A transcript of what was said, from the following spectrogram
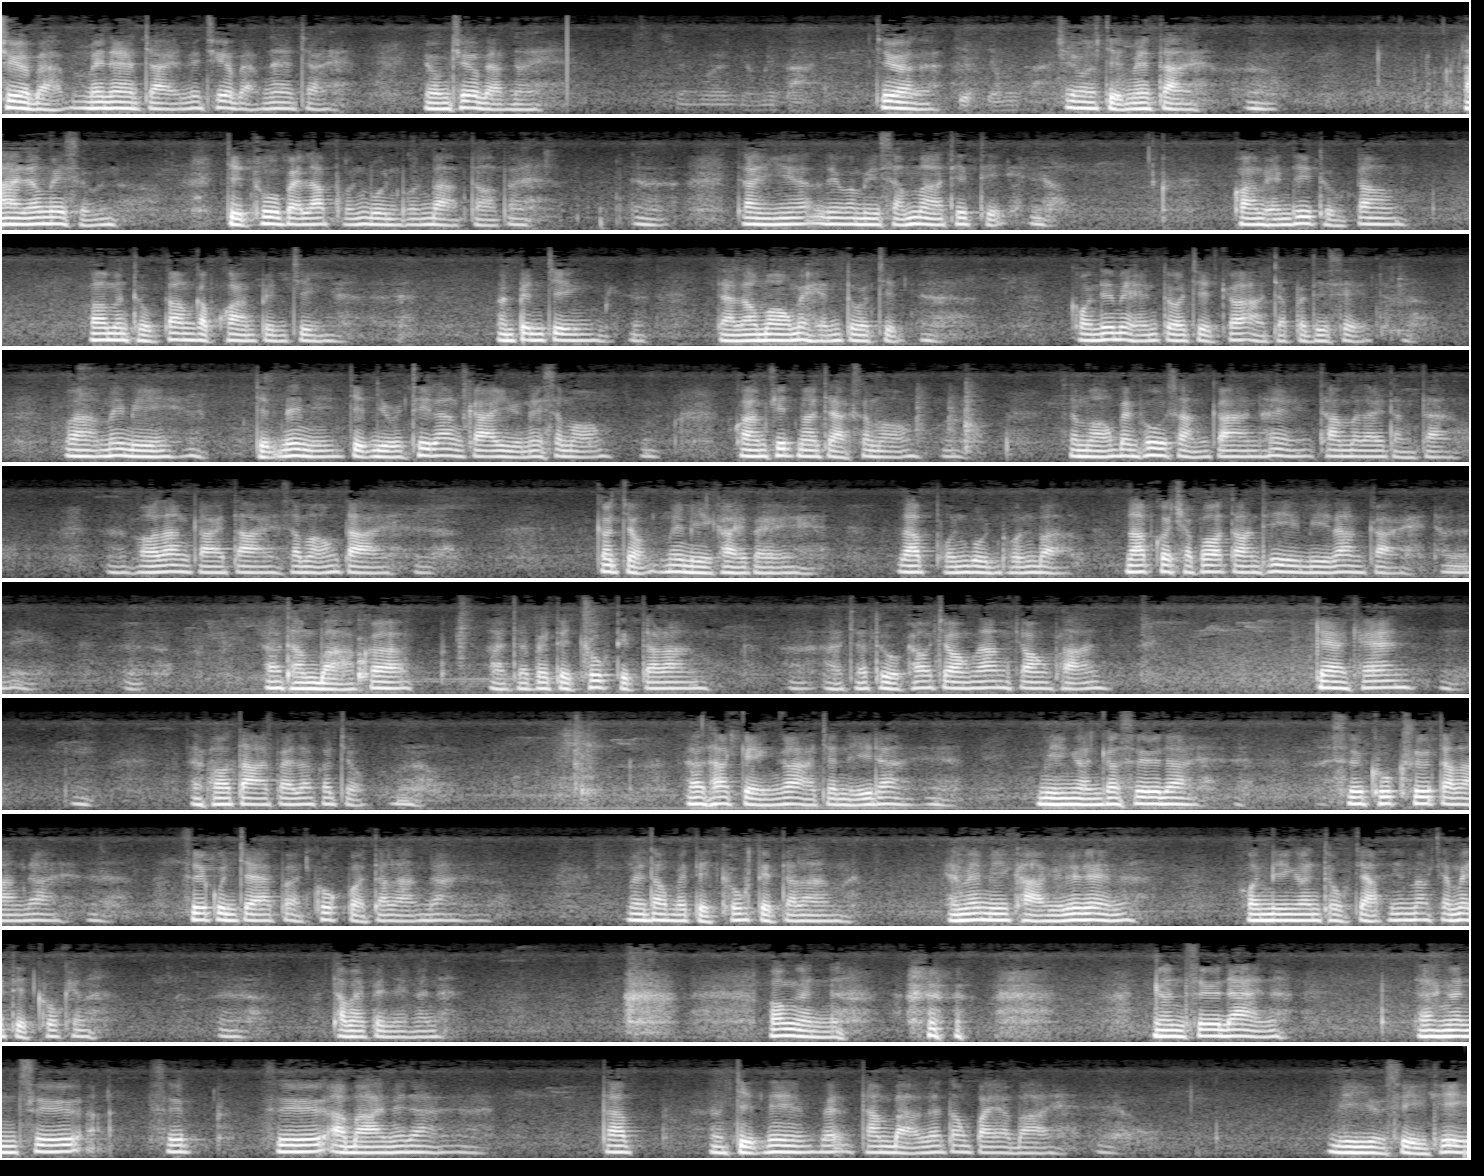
เชื่อแบบไม่แน่ใจ หรือเชื่อแบบแน่ใจโยมเชื่อแบบไหน เชื่อว่ายังไม่ตาย เชื่อเลยจิตยังไม่ตาย เชื่อว่าจิตไม่ตายตายแล้วไม่สูญจิตผู้ไปรับผลบุญผลบาปต่อไปถ้าอย่างเงี้ยเรียกว่ามีสัมมาทิฏฐิความเห็นที่ถูกต้อง เพราะมันถูกต้องกับความเป็นจริง มันเป็นจริง แต่เรามองไม่เห็นตัวจิต คนที่ไม่เห็นตัวจิตก็อาจจะปฏิเสธ ว่าไม่มีจิตไม่มีจิตอยู่ที่ร่างกายอยู่ในสมอง ความคิดมาจากสมอง สมองเป็นผู้สั่งการให้ทำอะไรต่างๆ พอร่างกายตายสมองตาย ก็จบไม่มีใครไปรับผลบุญผลบาปรับก็เฉพาะตอนที่มีร่างกายเท่านั้นเอง ถ้าทำบาปก็ อาจจะไปติดคุกติดตาราง อาจจะถูกเขาจองร่างจองผลาน แก้แค้น แต่พอตายไปแล้วก็จบ แล้วถ้าเก่งก็อาจจะหนีได้ มีเงินก็ซื้อได้ ซื้อคุกซื้อตารางได้ ซื้อกุญแจเปิดคุกเปิดตารางได้ ไม่ต้องไปติดคุกติดตาราง เห็นไหมมีข่าวอยู่เรื่อยๆไหม คนมีเงินถูกจับนี่มักจะไม่ติดคุกใช่ไหมทำไมเป็นอย่างนั้นเพราะเงินเงินซื้อได้นะแต่เงินซื้อซื้อซื้ออบายไม่ได้ ถ้าจิตนี่ทำบาปแล้วต้องไปอบาย มีอยู่สี่ที่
